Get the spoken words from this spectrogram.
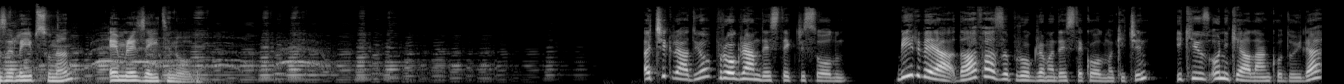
Hazırlayıp sunan Emre Zeytinoğlu. Açık Radyo program destekçisi olun. Bir veya daha fazla programa destek olmak için 212 alan koduyla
